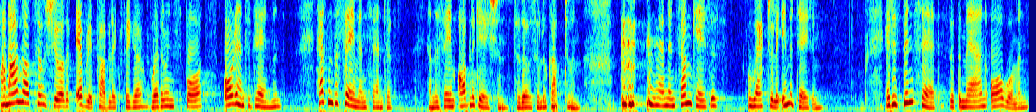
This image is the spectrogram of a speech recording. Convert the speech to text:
I'm not so sure that every public figure, whether in sports or entertainment, hasn't the same incentive and the same obligation to those who look up to him. and in some cases, who actually imitate him. It has been said that the man or woman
